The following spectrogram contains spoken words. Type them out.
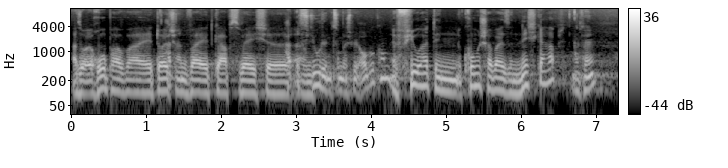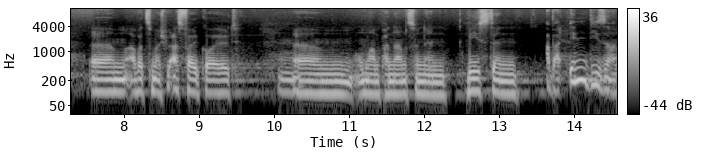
Also europaweit, deutschlandweit gab es welche. Hat A Few den zum Beispiel auch bekommen? A Few hat den komischerweise nicht gehabt. Okay. Ähm, aber zum Beispiel Asphaltgold, ähm, um mal ein paar Namen zu nennen. Beastin. Aber in dieser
